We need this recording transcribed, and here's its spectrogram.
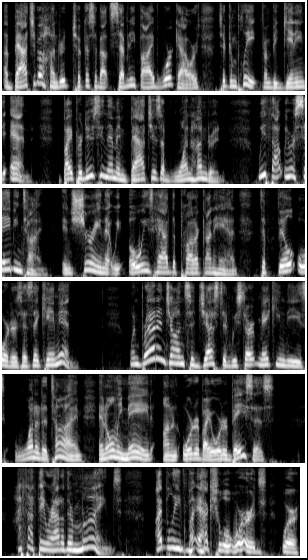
A batch of 100 took us about 75 work hours to complete from beginning to end. By producing them in batches of 100, we thought we were saving time, ensuring that we always had the product on hand to fill orders as they came in. When Brad and John suggested we start making these one at a time and only made on an order by order basis, I thought they were out of their minds. I believe my actual words were,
